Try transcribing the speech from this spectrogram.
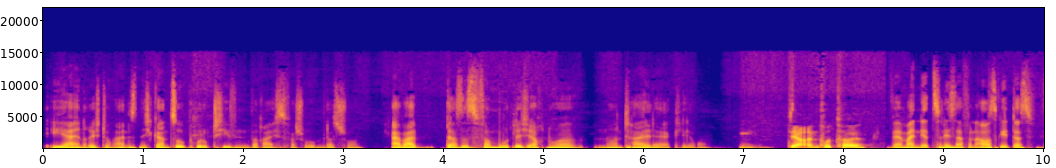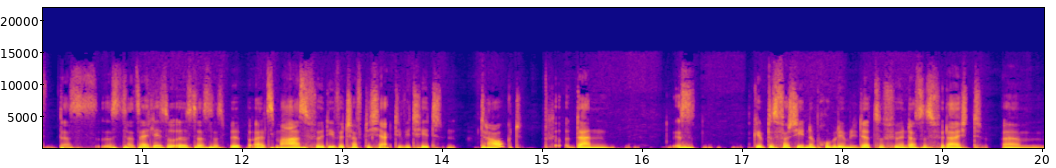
eher in Richtung eines nicht ganz so produktiven Bereichs verschoben, das schon. Aber das ist vermutlich auch nur, nur ein Teil der Erklärung. Der andere Teil? Wenn man jetzt zunächst davon ausgeht, dass, dass es tatsächlich so ist, dass das BIP als Maß für die wirtschaftliche Aktivität taugt, dann ist, gibt es verschiedene Probleme, die dazu führen, dass es vielleicht ähm,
